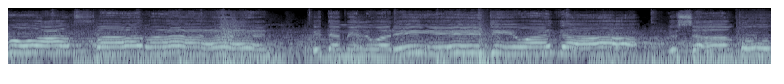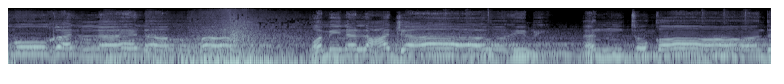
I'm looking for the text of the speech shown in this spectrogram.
معفرا بدم الوريد. يساق مغللا ومن العجائب أن تقاد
